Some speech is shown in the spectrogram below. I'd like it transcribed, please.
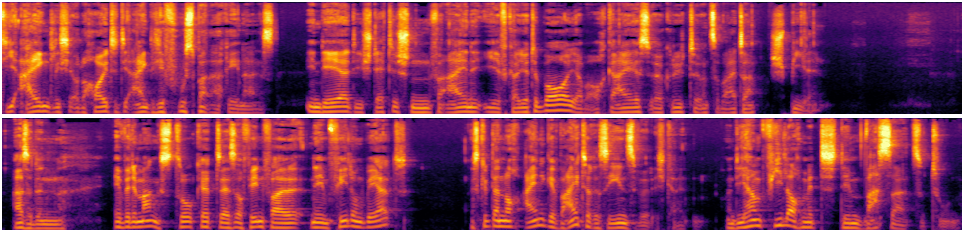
die eigentliche oder heute die eigentliche Fußballarena ist in der die städtischen Vereine IFK Göteborg, aber auch Geis, Örgryte und so weiter spielen. Also den Evenements-Toolkit, der ist auf jeden Fall eine Empfehlung wert. Es gibt dann noch einige weitere Sehenswürdigkeiten. Und die haben viel auch mit dem Wasser zu tun.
